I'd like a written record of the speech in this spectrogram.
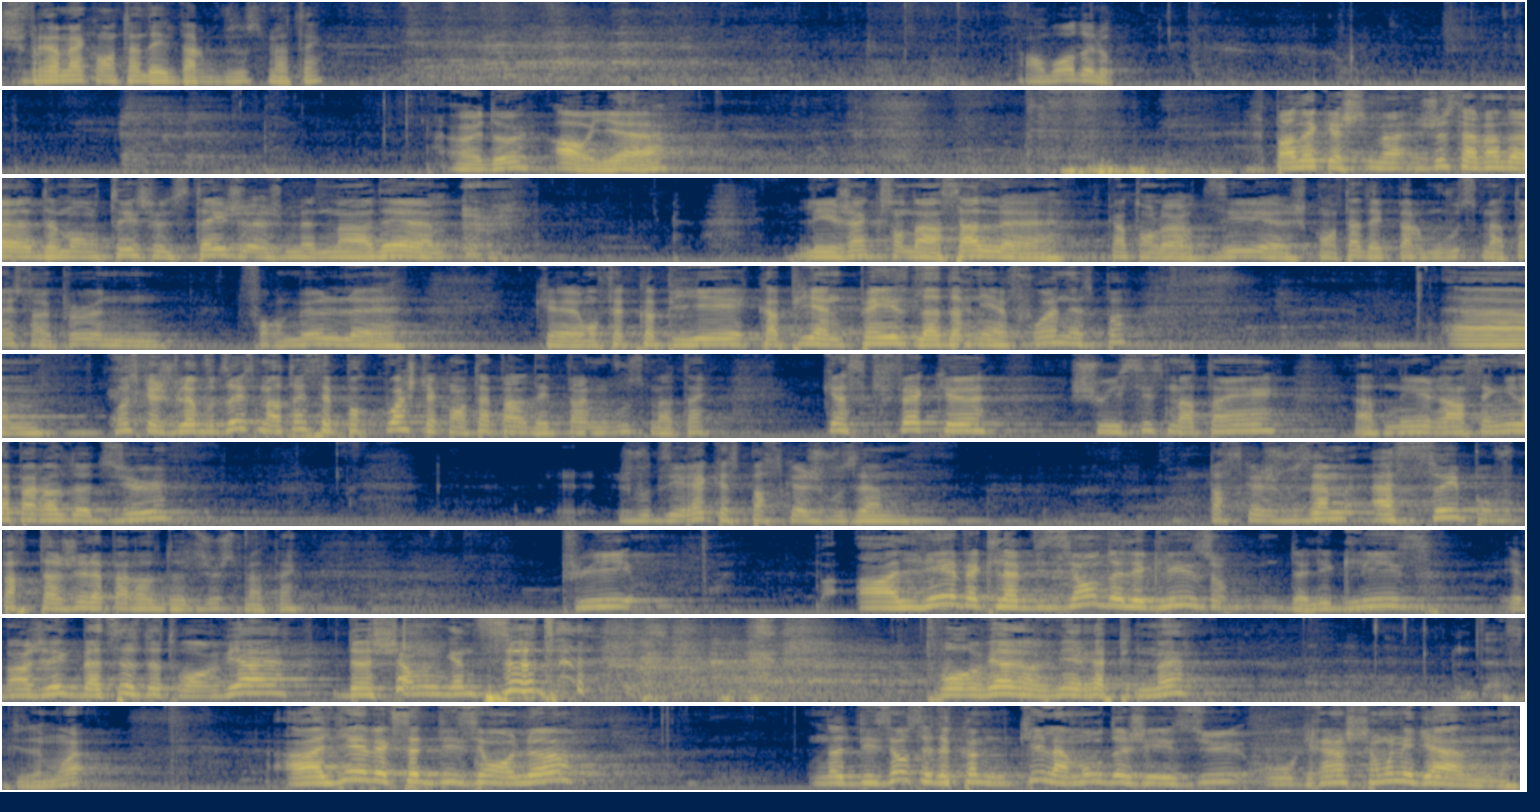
Je suis vraiment content d'être avec vous ce matin. On va boire de l'eau. Un, deux. Oh yeah! Pendant que je, juste avant de, monter sur le stage, je, me demandais, euh, les gens qui sont dans la salle, euh, quand on leur dit euh, Je suis content d'être parmi vous ce matin, c'est un peu une formule qu'on fait copier, copy and paste de la dernière fois, n'est-ce pas? Moi, ce que je voulais vous dire ce matin, c'est pourquoi j'étais content d'être parmi vous ce matin. Qu'est-ce qui fait que je suis ici ce matin à venir enseigner la parole de Dieu? Je vous dirais que c'est parce que je vous aime parce que je vous aime assez pour vous partager la parole de Dieu ce matin. Puis, en lien avec la vision de l'Église, de l'Église évangélique baptiste de Trois-Rivières, de Sud, Trois-Rivières revient rapidement. Excusez-moi. En lien avec cette vision-là, notre vision, c'est de communiquer l'amour de Jésus au grand Shawinigan.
